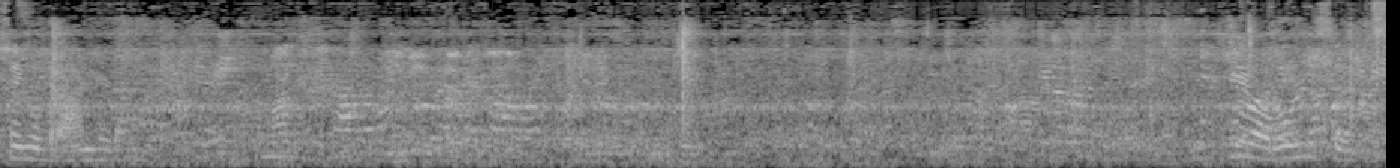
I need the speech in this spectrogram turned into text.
ஸோ இங்கே பிராண்டடா இதுவா ரோல்டு ஷர்ட்ஸ்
